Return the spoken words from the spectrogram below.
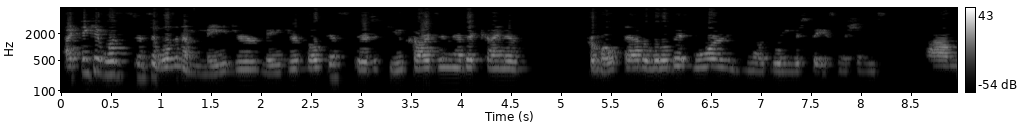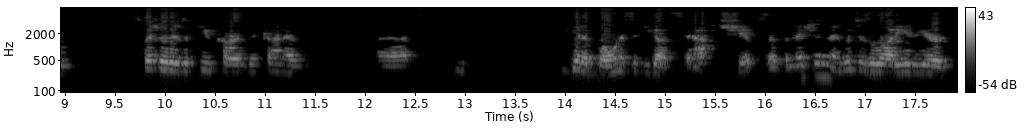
I think it was since it wasn't a major major focus. There's a few cards in there that kind of promote that a little bit more. You know, doing your space missions. Um, especially there's a few cards that kind of uh, you get a bonus if you got staffed ships at the mission, and which is a lot easier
